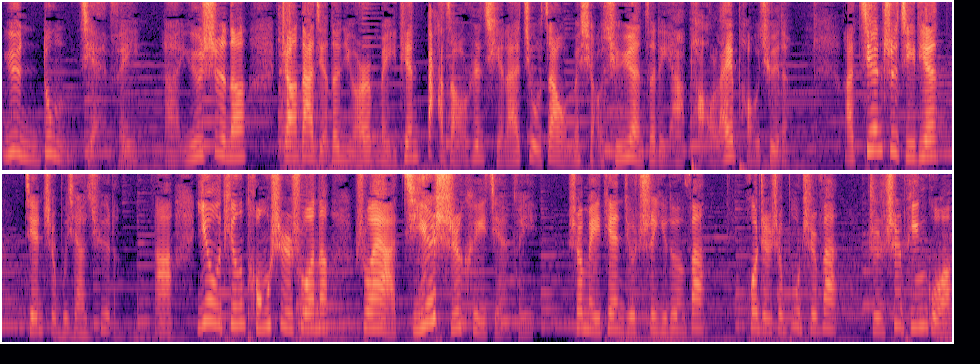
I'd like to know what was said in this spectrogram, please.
运动减肥。啊，于是呢，张大姐的女儿每天大早上起来就在我们小区院子里啊跑来跑去的，啊，坚持几天坚持不下去了。啊，又听同事说呢，说呀节食可以减肥，说每天你就吃一顿饭，或者是不吃饭，只吃苹果，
